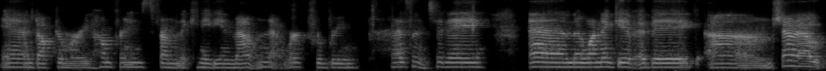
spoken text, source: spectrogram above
and Dr. Murray Humphries from the Canadian Mountain Network for being present today. And I want to give a big um, shout out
